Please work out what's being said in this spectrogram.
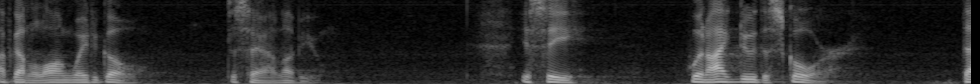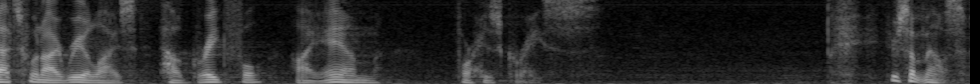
I've got a long way to go to say I love you. You see, when I do the score, that's when I realize how grateful I am for his grace. Here's something else.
